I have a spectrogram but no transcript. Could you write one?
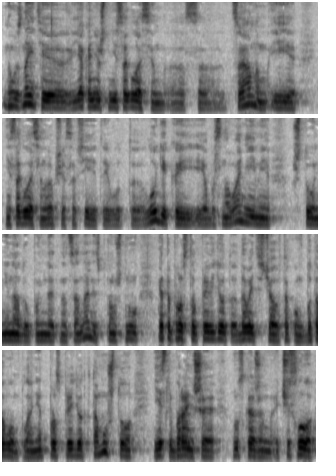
Ну, вы знаете, я, конечно, не согласен э, с ЦИАНом, и не согласен вообще со всей этой вот э, логикой и обоснованиями, что не надо упоминать национальность, потому что ну, это просто приведет, давайте сейчас в таком в бытовом плане, это просто приведет к тому, что если бы раньше, ну скажем, число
